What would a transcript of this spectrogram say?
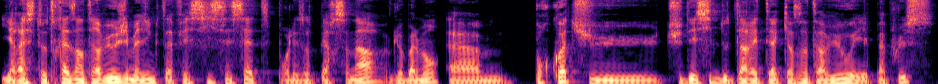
il reste 13 interviews. J'imagine que tu as fait 6 et 7 pour les autres personas, globalement. Euh, pourquoi tu, tu décides de t'arrêter à 15 interviews et pas plus?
